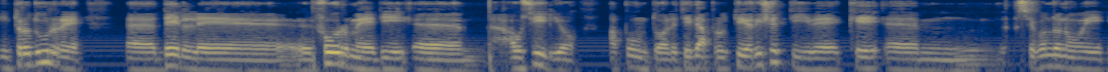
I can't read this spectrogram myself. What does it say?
introdurre eh, delle forme di eh, ausilio appunto alle attività produttive ricettive che ehm, secondo noi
